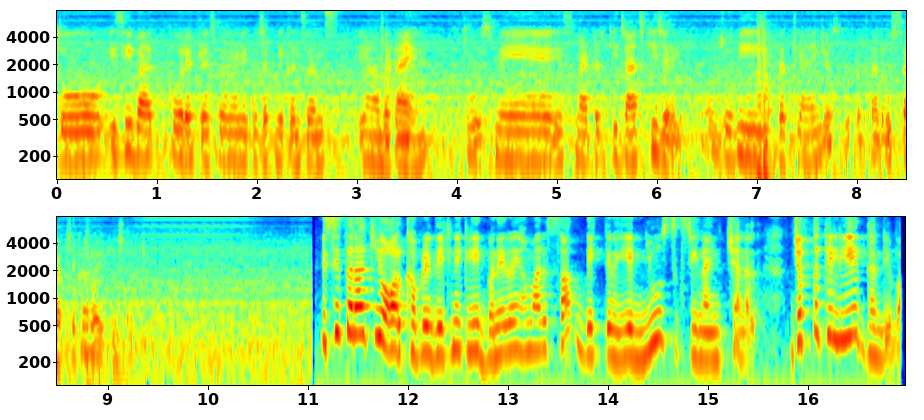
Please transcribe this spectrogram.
तो इसी बात को रेफरेंस में उन्होंने कुछ अपने कंसर्न्स यहाँ बताए हैं। तो उसमें इस मैटर की जाँच की जाएगी और जो भी तथ्य आएँगे उसके ऊपर कर, उस हिसाब से कार्रवाई की जाएगी। इसी तरह की और खबरें देखने के लिए बने रहे हमारे साथ। देखते रहिए न्यूज़ 69 चैनल जब तक के लिए धन्यवाद।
